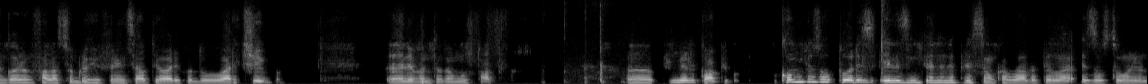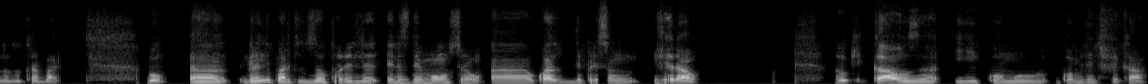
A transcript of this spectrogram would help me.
agora eu vou falar sobre o referencial teórico do artigo, uh, levantando alguns tópicos. Uh, primeiro tópico: como que os autores eles entendem a depressão causada pela exaustão oriunda do trabalho? Bom, a grande parte dos autores eles demonstram uh, o quadro de depressão geral, o que causa e como como identificar.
